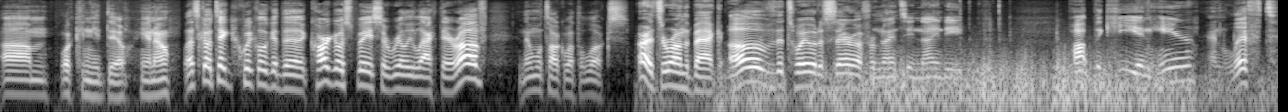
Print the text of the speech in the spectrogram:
um, what can you do, you know? Let's go take a quick look at the cargo space or really lack thereof, and then we'll talk about the All right, so we're on the back of the Toyota Sera from 1990. Pop the key in here and lift.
